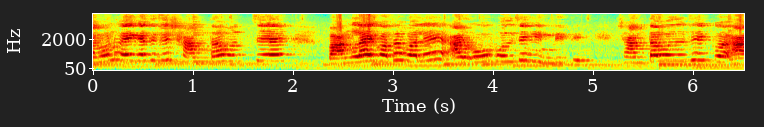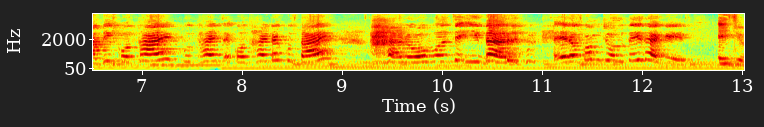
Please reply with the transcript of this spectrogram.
এমন হয়ে গেছে যে শান্তা হচ্ছে বাংলায় কথা বলে আর ও বলছে হিন্দিতে। শান্তা বলছে আদি কোথায়? কোথায়, কোথায়টা কোথায়? আর ও বলছে, ইদার। এরকম চলতেই থাকে। এই যে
